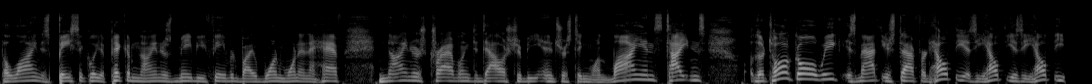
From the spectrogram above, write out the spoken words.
the line is basically a pick 'em. Niners may be favored by one, one and a half. Niners traveling to Dallas should be an interesting one. Lions, Titans. The talk all week is Matthew Stafford healthy? Is he healthy? Is he healthy?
